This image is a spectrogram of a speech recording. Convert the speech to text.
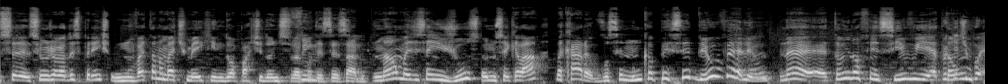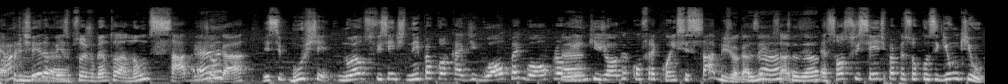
se, se um jogador experiente não vai estar no matchmaking de uma partida onde isso vai Sim, acontecer, sabe? Não, mas isso é injusto, eu não sei o que lá. Mas, cara, você nunca percebeu, velho. Né? É tão inofensivo e é, Porque, tão tipo, é a primeira vez que a pessoa jogando, ela não sabe É. jogar. Esse boost não é o suficiente nem pra colocar de igual pra igual alguém É. que joga com frequência e sabe jogar Exato, bem, sabe? exato. É só o suficiente pra pessoa conseguir um kill.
